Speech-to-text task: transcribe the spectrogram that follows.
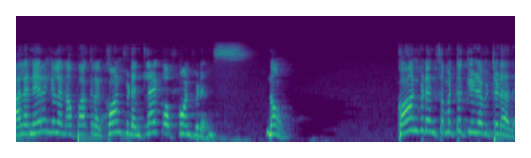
பல நேரங்களில் நான் பார்க்குறேன். Confident lack of confidence no கான்ஃபிடென்ஸை மட்டும் கீழே விட்டுடாத.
